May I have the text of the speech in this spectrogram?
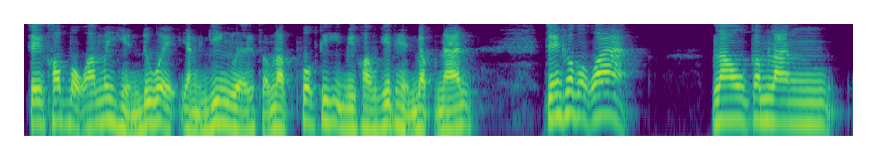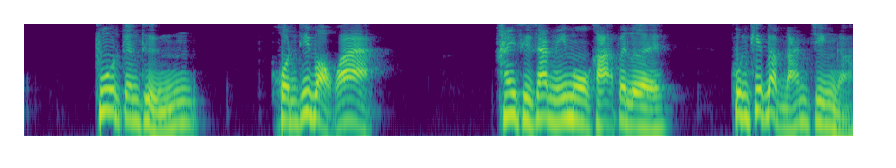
เจนคอปบอกว่าไม่เห็นด้วยอย่างยิ่งเลยสำหรับพวกที่มีความคิดเห็นแบบนั้น เจนเขาบอกว่าเรากำลังพูดกันถึงคนที่บอกว่าให้ซีซั่นนี้โมคะไปเลย คุณคิดแบบนั้นจริงเหรอ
